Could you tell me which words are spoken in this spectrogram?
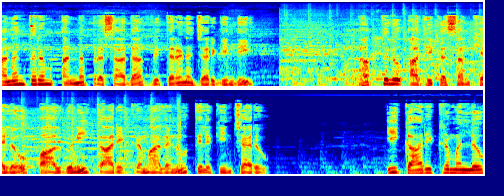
అనంతరం అన్నప్రసాద వితరణ జరిగింది. భక్తులు అధిక సంఖ్యలో పాల్గొని కార్యక్రమాలను తిలకించారు. ఈ కార్యక్రమంలో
